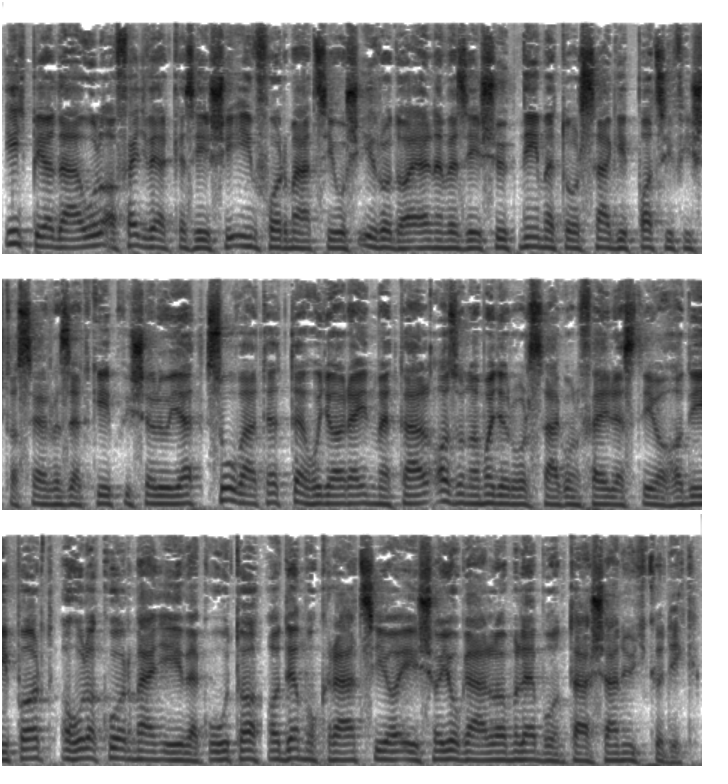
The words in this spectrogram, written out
Így például a fegyverkezési információs iroda elnevezésű németországi pacifista szervezet képviselője szóvá tette, hogy a Rheinmetall azon a Magyarországon fejleszti a hadipart, ahol a kormány évek óta a demokrácia és a jogállam lebontásán ügyködik.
